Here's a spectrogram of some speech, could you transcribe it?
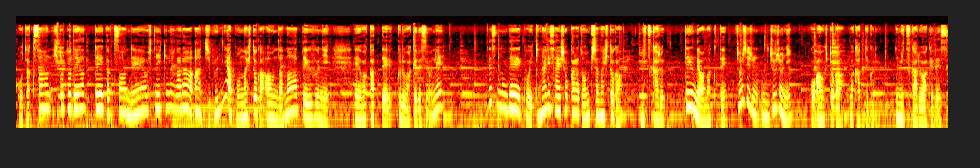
こうたくさん人と出会ってたくさん恋愛をしていきながらあ自分にはこんな人が合うんだなっていうふうに、えー、分かってくるわけですよね。ですのでこういきなり最初からドンピシャな人が見つかるっていうんではなくて徐々に徐々にこう会う人が分かってくるで見つかるわけです。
